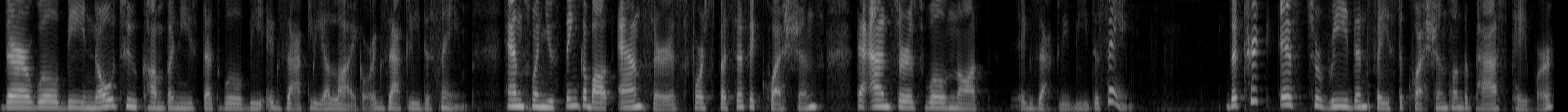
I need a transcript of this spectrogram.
there will be no two companies that will be exactly alike or exactly the same. Hence, when you think about answers for specific questions, the answers will not exactly be the same. The trick is to read and face the questions on the past paper,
